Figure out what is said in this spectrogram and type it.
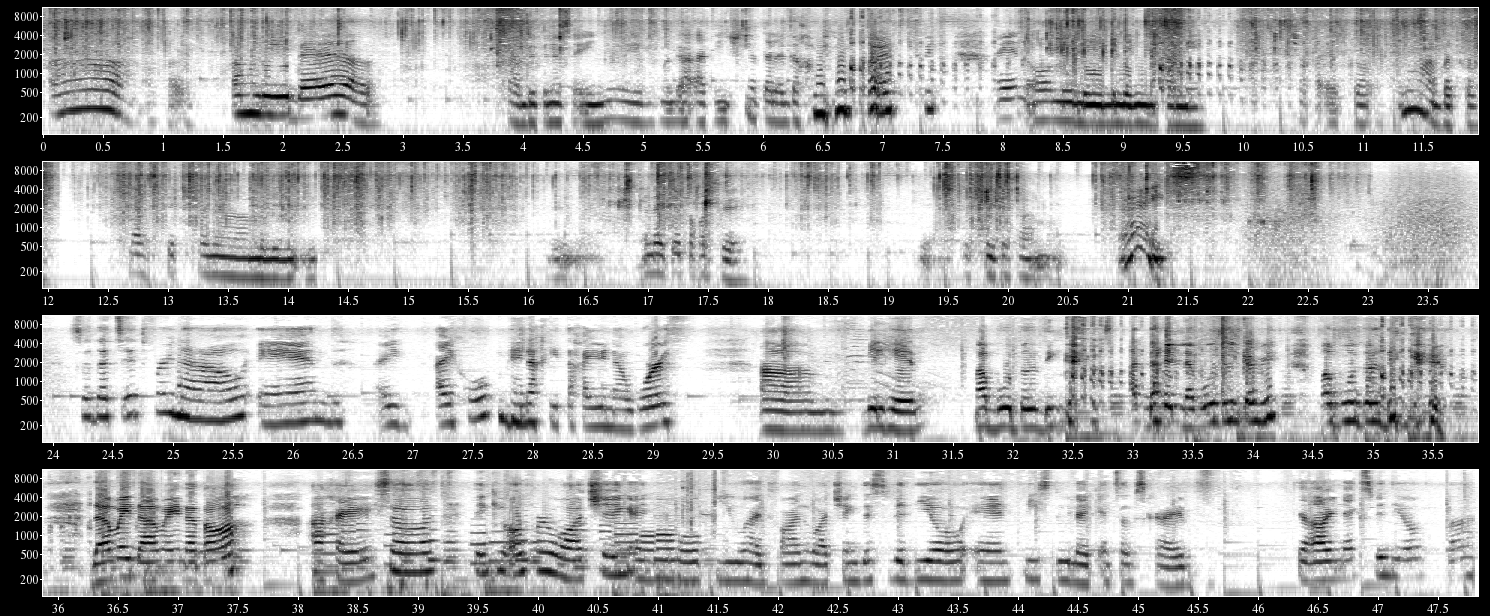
Ah, okay. Pang label. Sabi ko na sa inyo eh, mag-a-arrange na talaga kami ng party. Ayan oh, may labeling na kami. Tsaka ito. Ano nga ba to? Plastic siya na maliliit. Ganyan. I like ito kasi. Yan. Tapos may kasama. Nice! So that's it for now. And I I hope may nakita kayo na worth um, bilhin. Mabudol din kayo. At dahil nabudol kami, mabudol din kayo. Damay-damay na to. Okay, so thank you all for watching. I do hope you had fun watching this video. And please do like and subscribe. Till our next video. Bye!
